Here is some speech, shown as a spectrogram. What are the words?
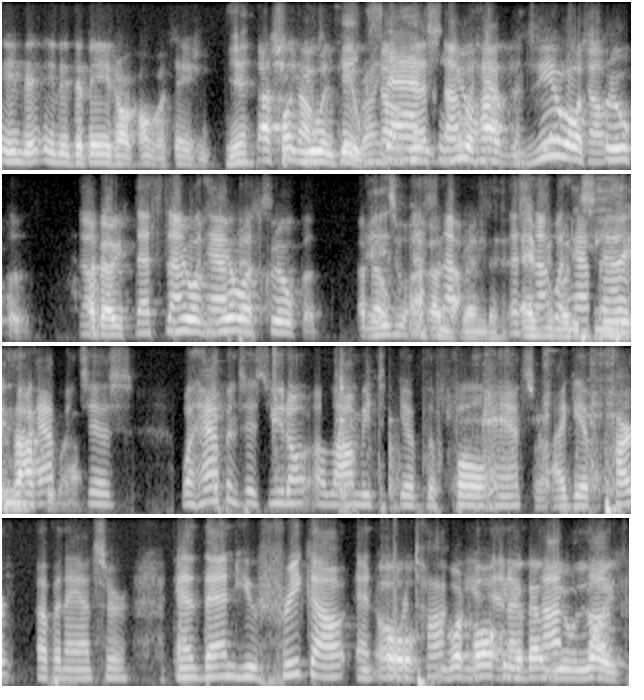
in the in a debate or conversation. Yeah. That's what No, you will do. no, that's You- not you what have happens. zero No, scruples no, about that's not zero, what zero happens. scruples. It about- is what That's happens, not- Brenda. That's not what happens. sees That's. What exactly happens is what happens is you don't allow me to give the full answer. I give part of an answer, and then you freak out and Oh, overtalk we're talking and about not you allowed lied. to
